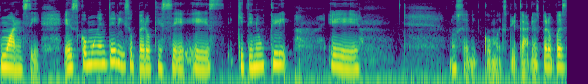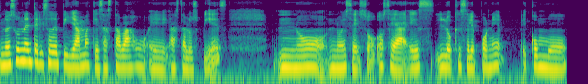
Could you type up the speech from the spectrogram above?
Onesie. Es como un enterizo, pero que, se, es, que tiene un clip. Eh, no sé ni cómo explicarles, pero pues no es un enterizo de pijama que es hasta abajo, eh, hasta los pies. No, no es eso. O sea, es lo que se le pone eh, como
